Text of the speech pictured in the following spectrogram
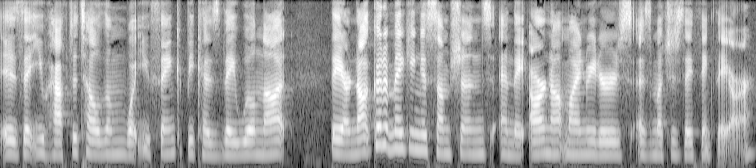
is that you have to tell them what you think because they will not they are not good at making assumptions and they are not mind readers as much as they think they are.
